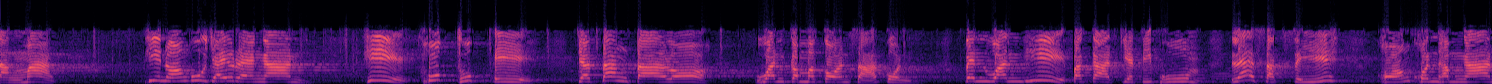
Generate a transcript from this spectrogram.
ลังมาก พี่น้องผู้ใช้แรงงานที่ทุกทุกปีจะตั้งตารอวันกรรมกรสากล เป็นวันที่ประกาศเกียรติภูมิ และศักดิ์ศรีของคนทำงาน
